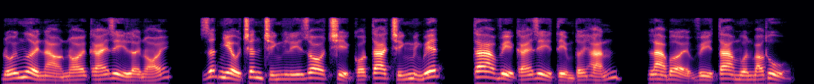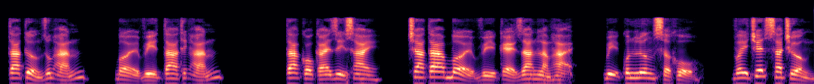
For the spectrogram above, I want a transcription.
đối người nào nói cái gì lời nói, rất nhiều chân chính lý do chỉ có ta chính mình biết, ta vì cái gì tìm tới hắn, là bởi vì ta muốn báo thủ, ta tưởng giúp hắn, bởi vì ta thích hắn. Ta có cái gì sai, cha ta bởi vì kẻ gian làm hại, bị quân lương sở khổ, vây chết xa trường,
